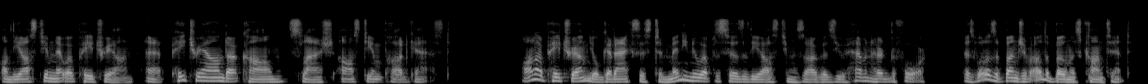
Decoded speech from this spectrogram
on the Ostium Network Patreon at patreon.com slash ostiumpodcast. On our Patreon, you'll get access to many new episodes of the Ostium Sagas you haven't heard before, as well as a bunch of other bonus content.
